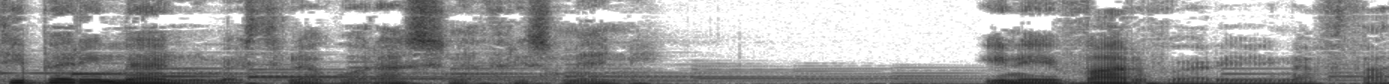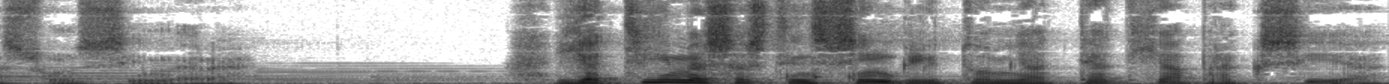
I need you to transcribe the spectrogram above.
Τι περιμένουμε στην αγορά συναθρισμένη; Είναι οι βάρβαροι να φτάσουν σήμερα. Γιατί μέσα στην σύγκλιτο μια τέτοια απραξία;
